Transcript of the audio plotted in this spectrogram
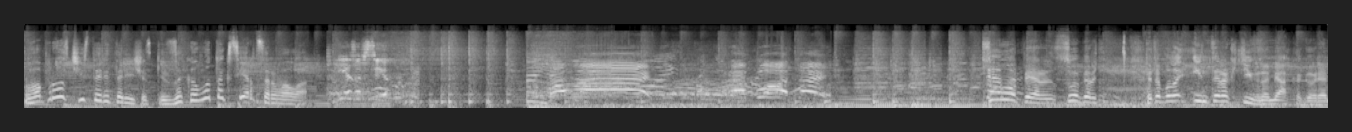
Вопрос чисто риторический. За кого так сердце рвало? Супер, супер. Это было интерактивно, мягко говоря.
